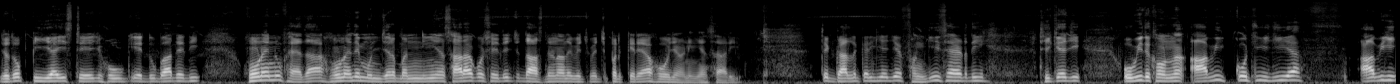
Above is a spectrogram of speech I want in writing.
ਜਦੋਂ ਪੀਆਈ ਸਟੇਜ ਹੋਊਗੀ ਇਦੋਂ ਬਾਅਦ ਇਹਦੀ ਹੁਣ ਇਹਨੂੰ ਫਾਇਦਾ, ਹੁਣ ਇਹਦੇ ਮੁੰਜਰ ਬੰਨੀ ਆ, ਸਾਰਾ ਕੁਝ ਇਹਦੇ ਚ 10 ਦਿਨਾਂ ਦੇ ਵਿੱਚ ਵਿੱਚ ਪ੍ਰਕਿਰਿਆ ਹੋ ਜਾਣੀ ਹੈ ਸਾਰੀ। ਤੇ ਗੱਲ ਕਰੀਏ ਜੇ ਫੰਗੀ ਸਾਈਡ ਦੀ, ਠੀਕ ਹੈ ਜੀ, ਉਹ ਵੀ ਦਿਖਾਉਣਾ ਆ ਵੀ ਇੱਕੋ ਚੀਜ਼ ਹੀ ਆ ਆ ਵੀ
